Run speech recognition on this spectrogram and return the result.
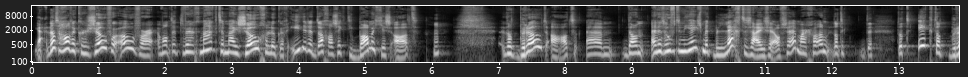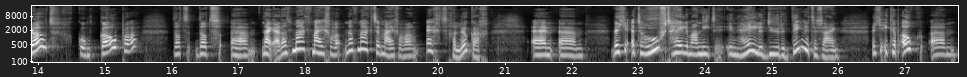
ja, dat had ik er zo voor over. Want het werk maakte mij zo gelukkig. Iedere dag als ik die bammetjes at, dat brood at, ehm, dan, en het hoefde niet eens met beleg te zijn zelfs, hè, maar gewoon dat ik, de, dat ik dat brood kon kopen, dat, dat, ehm, nou ja, dat, maakt mij gewoon, dat maakte mij gewoon echt gelukkig. En weet je, het hoeft helemaal niet in hele dure dingen te zijn. Weet je, ik heb ook, um,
